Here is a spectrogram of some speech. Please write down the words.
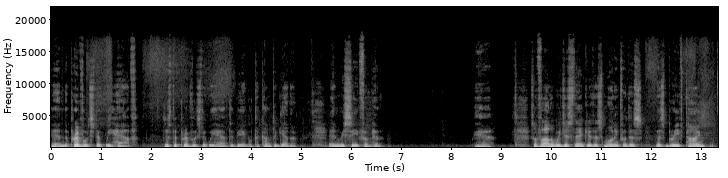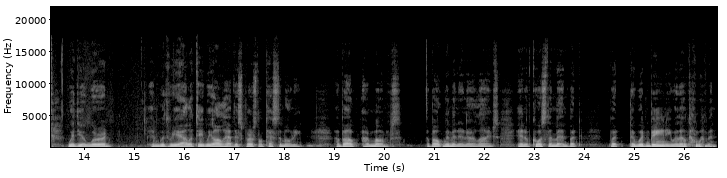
and the privilege that we have. Just the privilege that we have to be able to come together and receive from Him. Yeah. So, Father, we just thank you this morning for this, this brief time with your word and with reality. We all have this personal testimony about our moms, about women in our lives, and of course the men, but but there wouldn't be any without the women.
